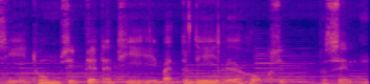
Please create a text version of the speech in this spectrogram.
4ทุ่ม17 นาที แบตเตอรี่เหลือ 60%เปอร์เซ็นต์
